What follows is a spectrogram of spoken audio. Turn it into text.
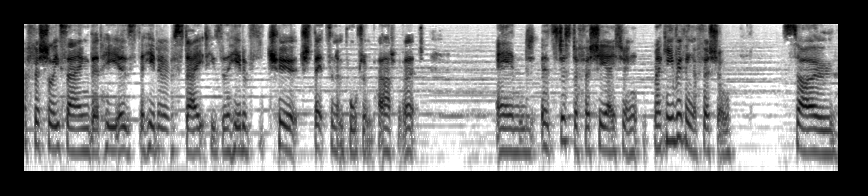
officially saying that he is the head of state, he's the head of the church. That's an important part of it. And it's just officiating, making everything official. So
